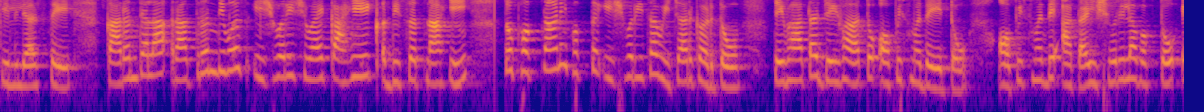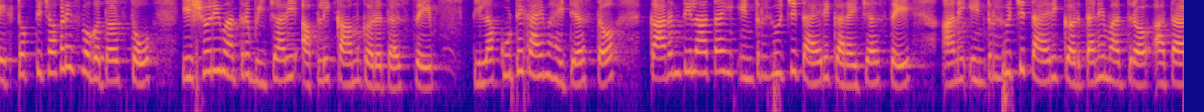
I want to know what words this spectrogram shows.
केलेली असते. कारण त्याला रात्रंदिवस ईश्वरीशिवाय काही एक दिसत नाही. तो फक्त आणि फक्त ईश्वरीचा विचार करतो. तेव्हा आता जेव्हा तो ऑफिसमध्ये येतो. ऑफिसमध्ये आता ईश्वरीला बघतो. एकटक तिच्याकडेच बघत असतो. ईश्वरी मात्र बिचारी आपले काम करत असते. तिला कुठे काय माहिती असतं? कारण तिला आता इंटरव्ह्यूची तयारी करायची असते आणि इंटरव्ह्यूची तयारी करताना मात्र आता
